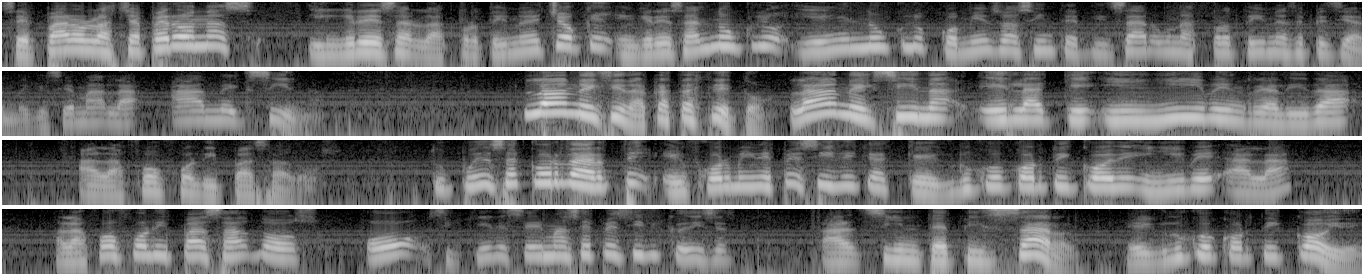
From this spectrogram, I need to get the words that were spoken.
separo las chaperonas, ingresa las proteínas de choque, ingresa al núcleo y en el núcleo comienzo a sintetizar unas proteínas especiales que se llama la anexina. La anexina, acá está escrito, la anexina es la que inhibe en realidad a la fosfolipasa 2. Tú puedes acordarte en forma inespecífica que el glucocorticoide inhibe a la, a la fosfolipasa 2 o si quieres ser más específico dices, al sintetizar el glucocorticoide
